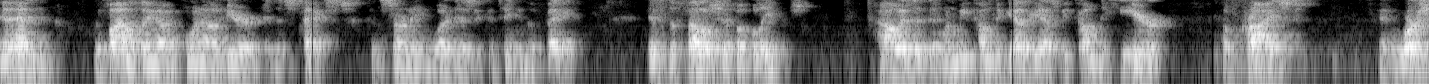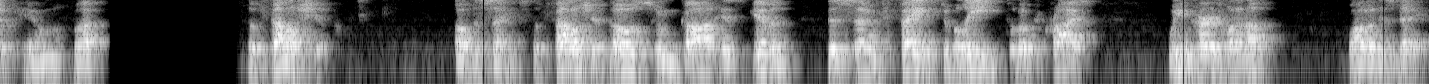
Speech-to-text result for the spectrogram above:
And then the final thing I would point out here in this text concerning what it is to continue the faith, it's the fellowship of believers. How is it that when we come together, yes, we come to hear of Christ and worship Him, but the fellowship of the saints, the fellowship, those whom God has given this same faith to believe, to look to Christ, we encourage one another while it is day.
